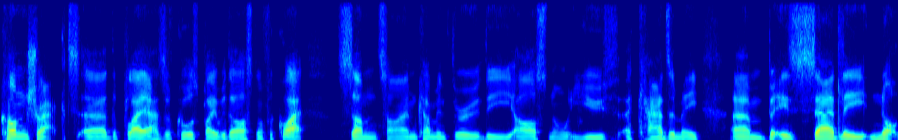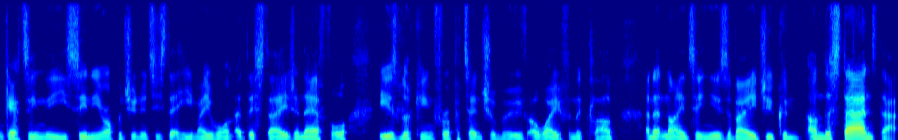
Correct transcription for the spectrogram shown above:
contract. Uh, the player has, of course, played with Arsenal for quite some time coming through the Arsenal Youth Academy, um, but is sadly not getting the senior opportunities that he may want at this stage. And therefore, he is looking for a potential move away from the club. And at 19 years of age, you can understand that.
